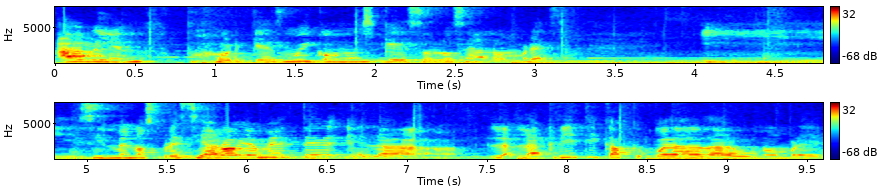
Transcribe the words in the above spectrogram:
hablen, porque es muy común que solo sean hombres. Y sin menospreciar obviamente eh, la, la crítica que pueda dar un hombre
